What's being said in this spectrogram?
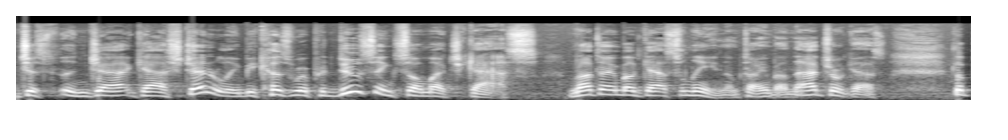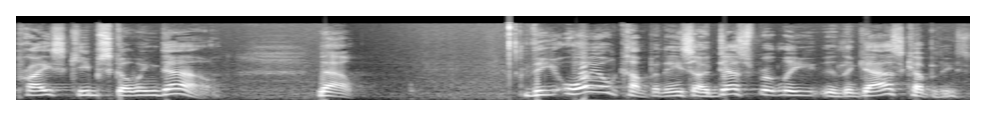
just in gas generally, because we're producing so much gas, I'm not talking about gasoline, I'm talking about natural gas, the price keeps going down. Now, the oil companies are desperately, the gas companies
